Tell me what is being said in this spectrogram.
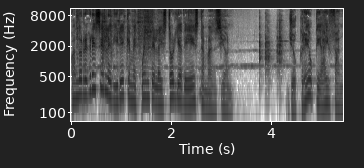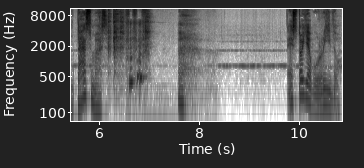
Cuando regrese le diré que me cuente la historia de esta mansión. Yo creo que hay fantasmas. Estoy aburrido.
